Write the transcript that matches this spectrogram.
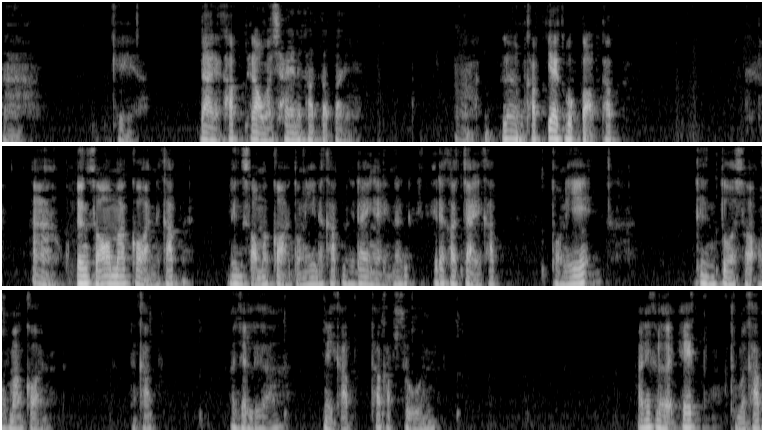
อ่าโอเค ได้นะครับ เรามาใช้นะครับต่อไปเริ่มครับ แยกตัวประกอบครับอ่าดึงสองออกมาก่อนนะครับดึงสองมาก่อนตรงนี้นะครับมันได้ไงนั่นให้ได้เข้าใจครับ ตรงนี้ดึงตัวสองออกมาก่อนนะครับมันจะเหลือนี่ครับเท่ากับ 0 อันนี้เหลือ x ถูกไหมครับ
